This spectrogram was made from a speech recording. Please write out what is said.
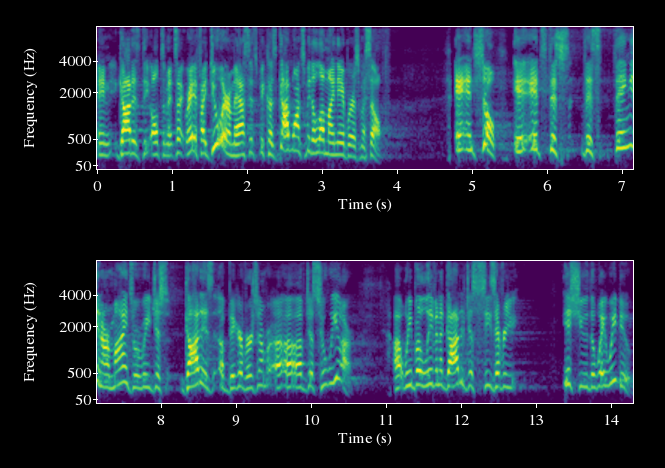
And God is the ultimate, right? If I do wear a mask, it's because God wants me to love my neighbor as myself. And so it's this, this thing in our minds where we just, God is a bigger version of, of just who we are. Uh, we believe in a God who just sees every issue the way we do.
